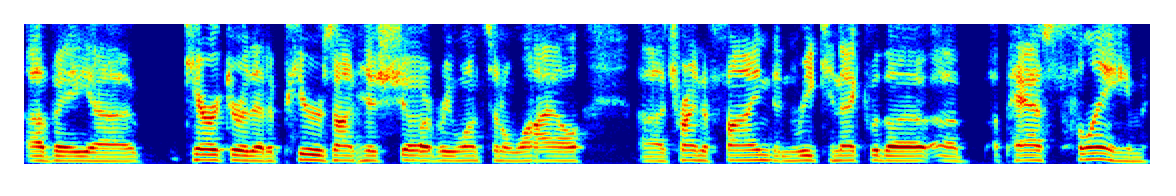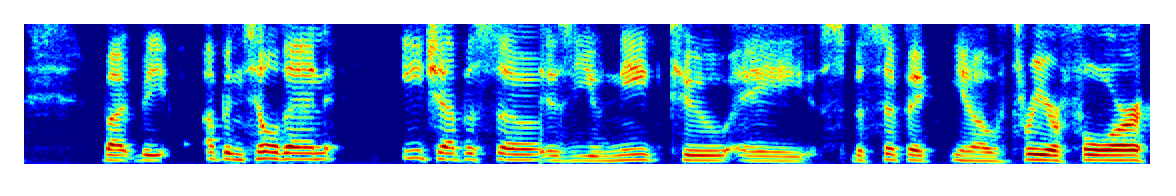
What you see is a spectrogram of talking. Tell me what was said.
of a uh, character that appears on his show every once in a while, uh, trying to find and reconnect with a, a, a past flame. But be, up until then, each episode is unique to a specific, you know, three or four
